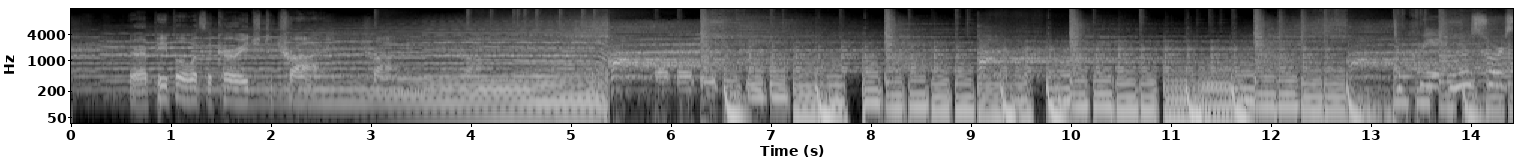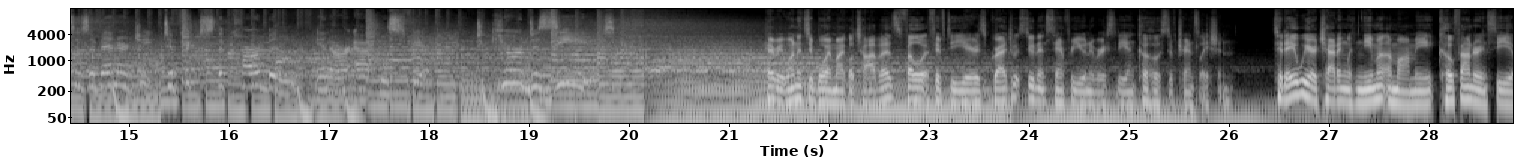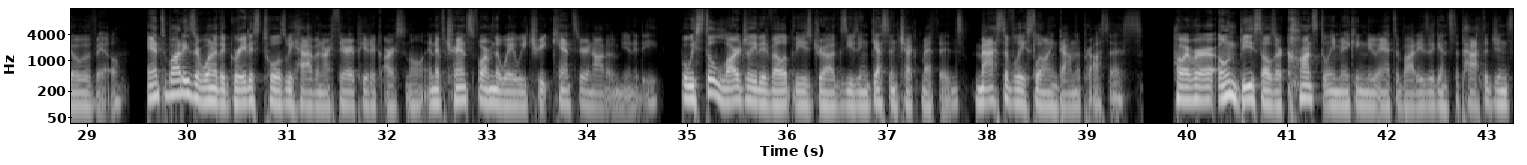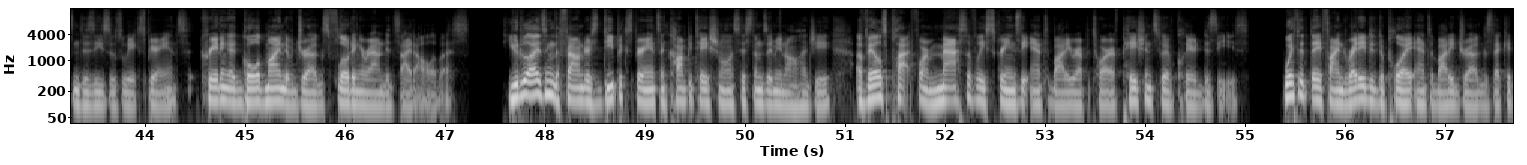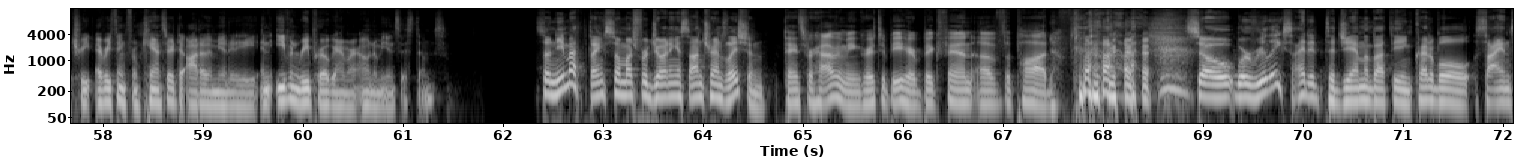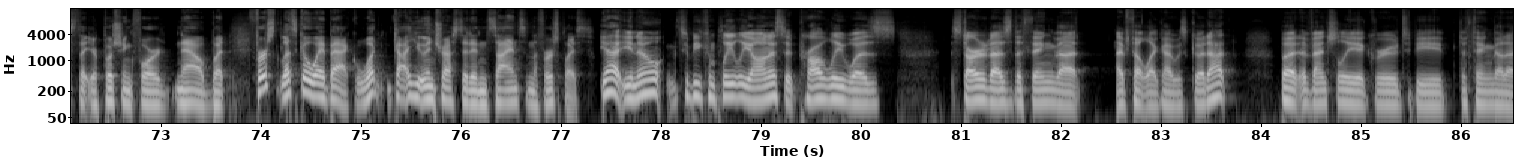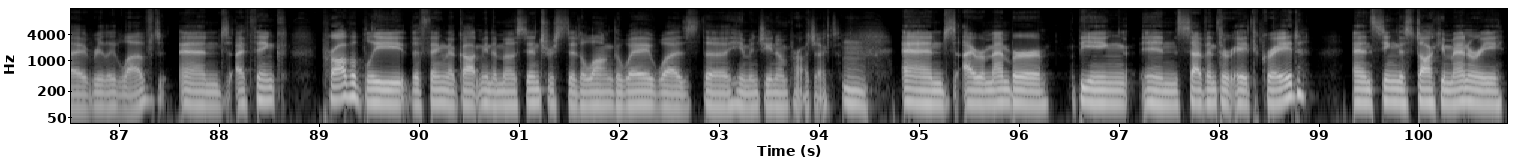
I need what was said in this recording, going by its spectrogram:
there are people with the courage to try, try, to sources of energy, to fix the carbon in our atmosphere, to cure disease. Hey everyone, it's your boy Michael Chavez, fellow at 50 Years, graduate student at Stanford University, and co host of Translation. Today we are chatting with Nima Emami, co founder and CEO of Avail. Antibodies are one of the greatest tools we have in our therapeutic arsenal and have transformed the way we treat cancer and autoimmunity. But we still largely develop these drugs using guess and check methods, massively slowing down the process. However, our own B cells are constantly making new antibodies against the pathogens and diseases we experience, creating a gold mine of drugs floating around inside all of us. Utilizing the founder's deep experience in computational and systems immunology, Avail's platform massively screens the antibody repertoire of patients who have cleared disease. With it, they find ready to deploy antibody drugs that could treat everything from cancer to autoimmunity and even reprogram our own immune systems. So, Nima, thanks so much for joining us on Translation. Thanks for having me. Great to be here. Big fan of the pod. so, we're really excited to jam about the incredible science that you're pushing for now. But first, let's go way back. What got you interested in science in the first place? Yeah, you know, to be completely honest, it probably was started as the thing that I felt like I was good at, but eventually it grew to be the thing that I really loved. And I think probably the thing that got me the most interested along the way was the Human Genome Project. Mm. And I remember being in seventh or eighth grade and seeing this documentary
